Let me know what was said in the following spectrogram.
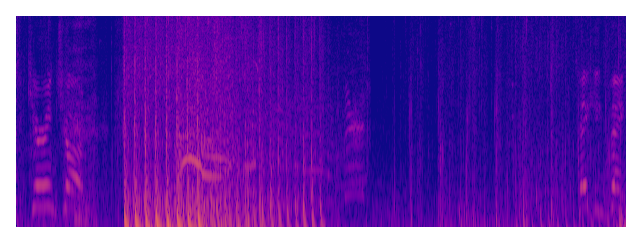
Securing Charlie. Taking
